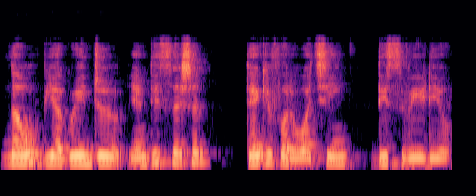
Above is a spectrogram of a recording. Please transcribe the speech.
now we are going to end this session. Thank you for watching this video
